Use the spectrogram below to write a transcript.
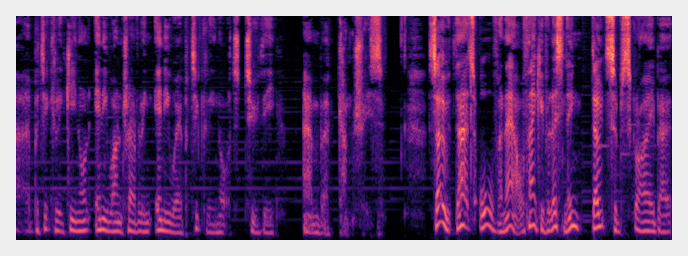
uh, particularly keen on anyone travelling anywhere, particularly not to the amber countries. So that's all for now. Thank you for listening. Don't subscribe. Uh,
